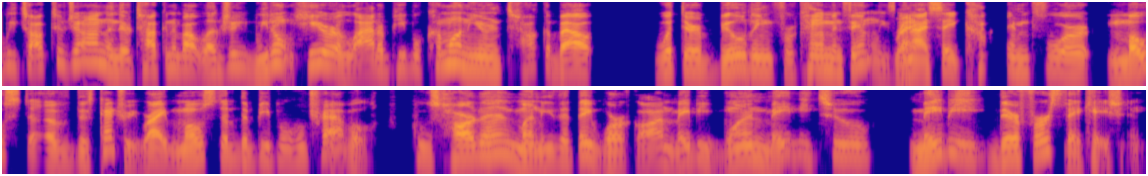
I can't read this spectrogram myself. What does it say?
we talk to, John, and they're talking about luxury, we don't hear a lot of people come on here and talk about what they're building for common families. Right. And I say common for most of this country, right? Most of the people who travel, whose hard earned money that they work on, maybe one, maybe two, maybe their first vacation,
